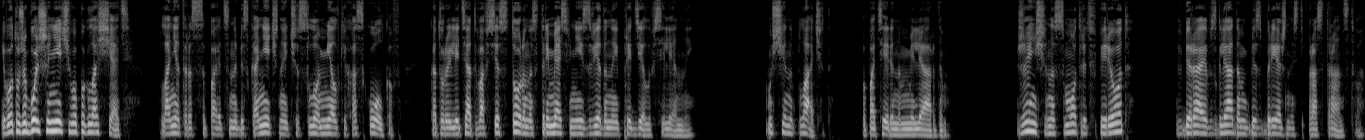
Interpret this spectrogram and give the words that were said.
и вот уже больше нечего поглощать. Планета рассыпается на бесконечное число мелких осколков, которые летят во все стороны, стремясь в неизведанные пределы Вселенной. Мужчина плачет по потерянным миллиардам. Женщина смотрит вперед, вбирая взглядом безбрежность пространства.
